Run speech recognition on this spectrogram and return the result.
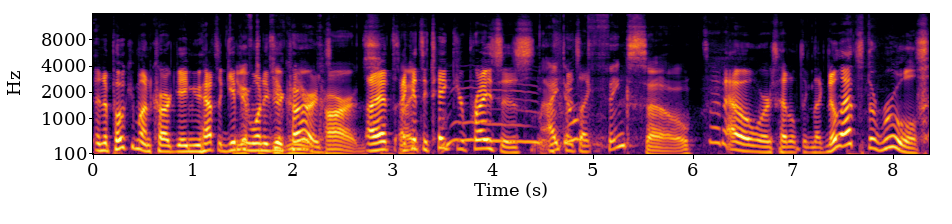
in a Pokemon card game, you have to give You me one of your me your cards. cards." I have, I get to take your prizes." I It's don't like think so. that's not how it works. I don't think like, no, that's the rules.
